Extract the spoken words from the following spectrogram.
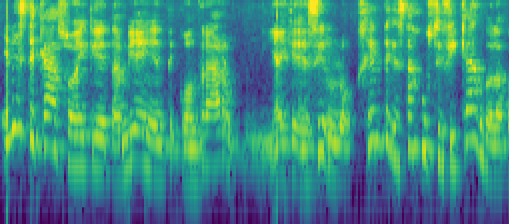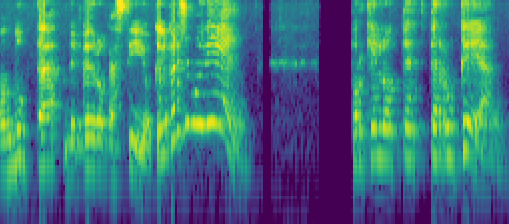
En este caso hay que también encontrar, y hay que decirlo, gente que está justificando la conducta de Pedro Castillo, que le parece muy bien, porque lo terruquean.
